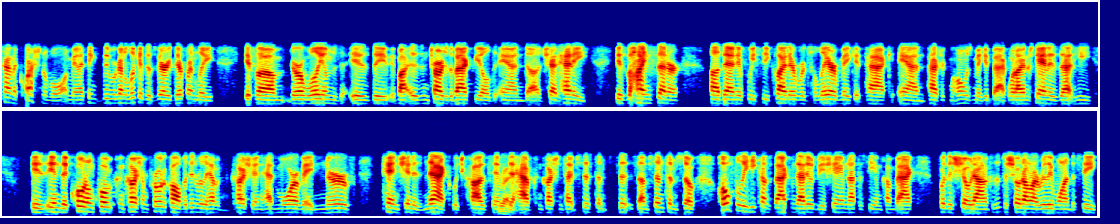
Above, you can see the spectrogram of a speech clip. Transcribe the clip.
kind of questionable. I mean, I think that we're going to look at this very differently if um, Darrel Williams is the is in charge of the backfield and uh, Chad Henne is behind center uh, than if we see Clyde Edwards-Helaire make it back and Patrick Mahomes make it back. What I understand is that he is in the quote unquote concussion protocol, but didn't really have a concussion, had more of a nerve pinch in his neck, which caused him right. to have concussion type system, some symptoms. So hopefully he comes back from that. It would be a shame not to see him come back for this showdown because it's a showdown I really wanted to see.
